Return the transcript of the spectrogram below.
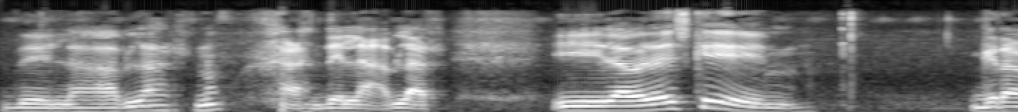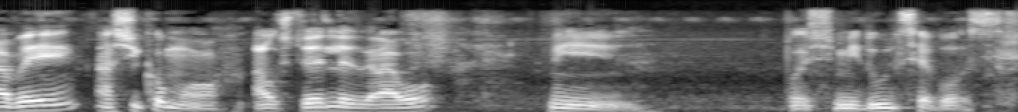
de la hablar, ¿no? de la hablar. Y la verdad es que grabé, así como a ustedes les grabo, mi, pues mi dulce voz.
